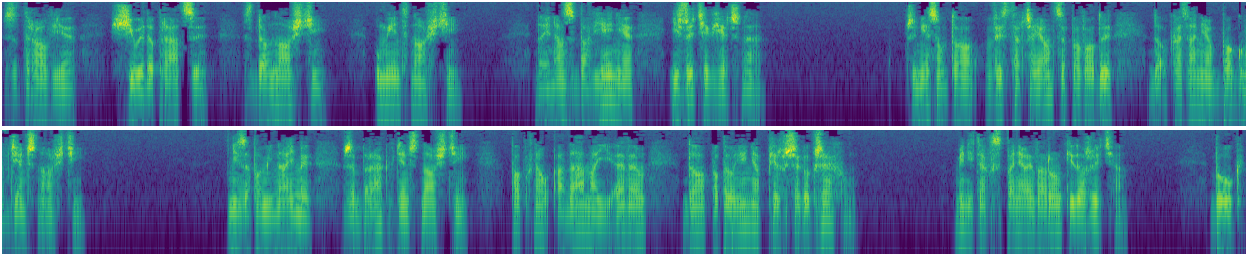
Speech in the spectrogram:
zdrowie, siły do pracy, zdolności, umiejętności. Daje nam zbawienie i życie wieczne. Czy nie są to wystarczające powody do okazania Bogu wdzięczności? Nie zapominajmy, że brak wdzięczności popchnął Adama i Ewę do popełnienia pierwszego grzechu. Mieli tak wspaniałe warunki do życia. Bóg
